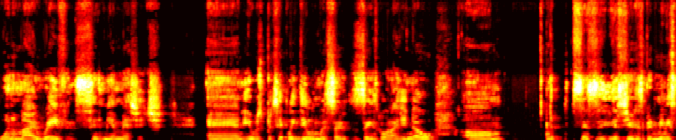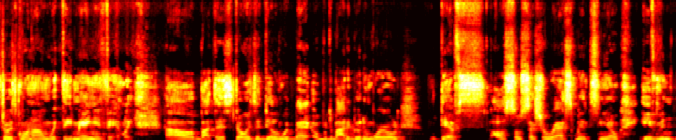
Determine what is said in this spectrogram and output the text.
one of my ravens sent me a message and it was particularly dealing with certain things going on. You know, um, since this year, there's been many stories going on with the Manion family uh, about the stories they're dealing with, with the bodybuilding world, deaths, also sexual harassments. You know, even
